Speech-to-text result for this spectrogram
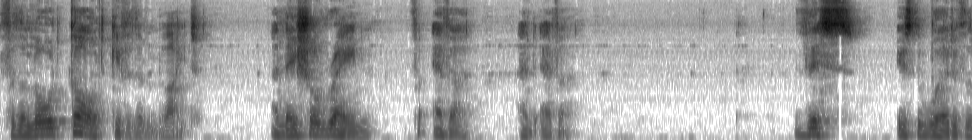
for the Lord God giveth them light, and they shall reign for ever and ever. This is the word of the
